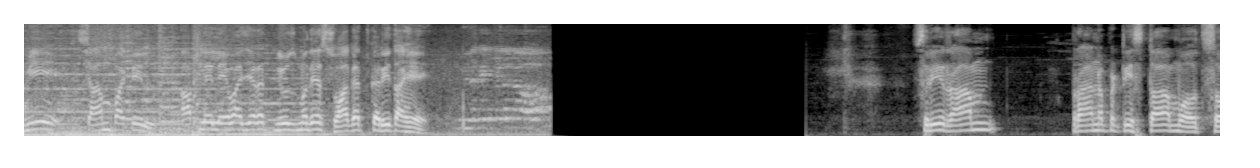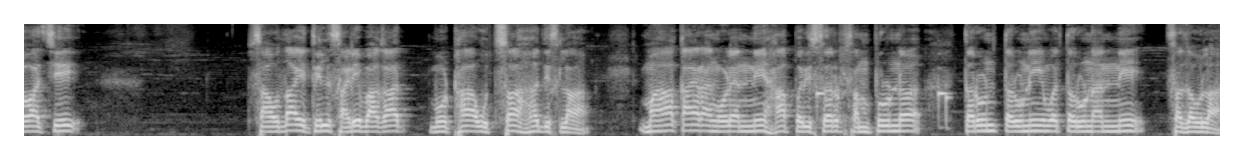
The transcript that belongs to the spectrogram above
मी श्याम पाटील आपले लेवा जगत न्यूजमध्ये स्वागत करीत आहे. श्री राम प्राणप्रतिष्ठा महोत्सवाची सावदा येथील साडीबागात मोठा उत्साह दिसला. महाकाय रांगोळ्यांनी हा परिसर संपूर्ण तरुण तरुणी व तरुणांनी सजवला.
